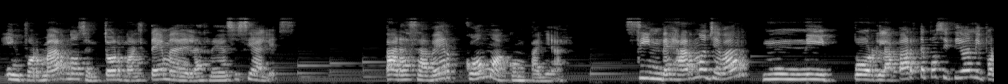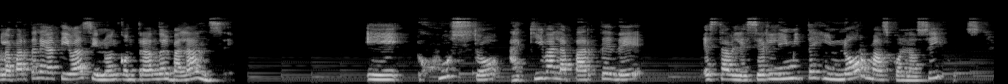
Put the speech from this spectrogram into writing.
informarnos en torno al tema de las redes sociales para saber cómo acompañar, sin dejarnos llevar ni por la parte positiva ni por la parte negativa, sino encontrando el balance. Y justo aquí va la parte de establecer límites y normas con los hijos.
